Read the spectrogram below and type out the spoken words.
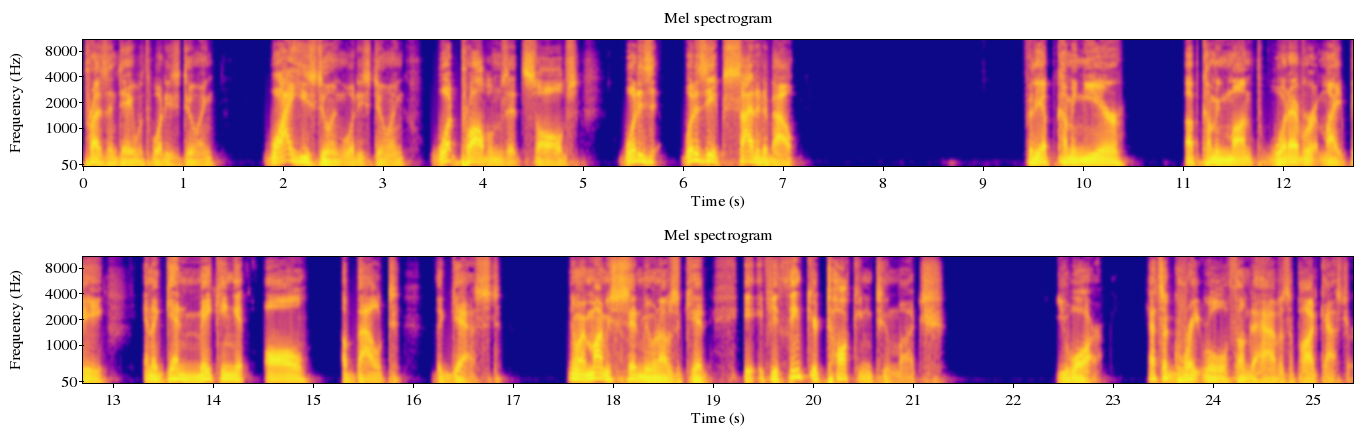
present day with what he's doing, why he's doing what he's doing, what problems it solves, what is what is he excited about for the upcoming year, upcoming month, whatever it might be. And again, making it all about the guest. You know, my mom used to say to me when I was a kid, if you think you're talking too much, you are. That's a great rule of thumb to have as a podcaster.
